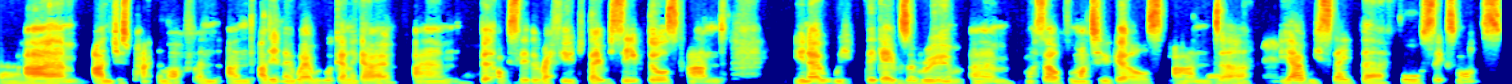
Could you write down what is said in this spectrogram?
Okay. Um, and just packed them off and and I didn't know where we were going to go um, but obviously the refuge they received us and you know we they gave us a room um, myself and my two girls and uh, yeah we stayed there for six months.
